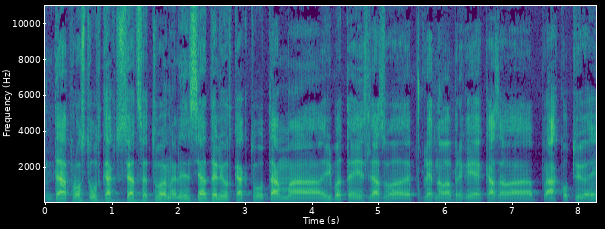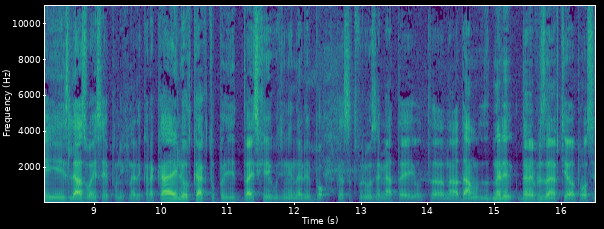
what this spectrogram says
Да, просто откакто свят светува, нали? Сега дали откакто там а, рибата е излязла, е погледнала брега и е казала, а, кото и е, и е излязла и се е поникнали крака, или откакто преди 20 000 години, нали, Бог тук е сътворил земята и от на Адам, нали, да не влизаме в тия въпроси.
